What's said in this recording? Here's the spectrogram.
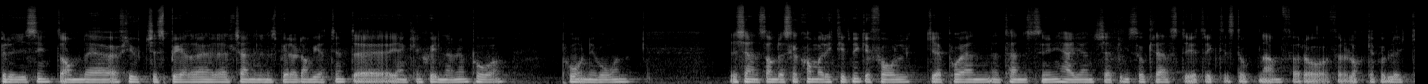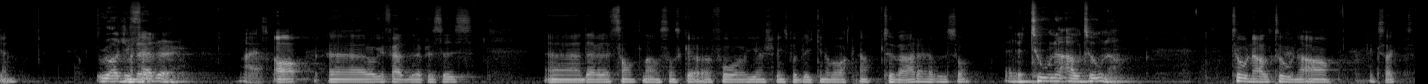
bryr sig inte om det är Future-spelare eller Challenger-spelare. De vet ju inte egentligen skillnaden på, på nivån. Det känns som det ska komma riktigt mycket folk eh, på en tennisturnering här i Jönköping så krävs det ju ett riktigt stort namn för att, för att locka publiken. Roger det, Federer? Nej, jag ska. Ja, eh, Roger Federer precis. Eh, det är väl ett sånt namn som ska få Jönköpingspubliken att vakna. Tyvärr är det väl så. Eller Tuna Altuna? Tona Altona, ja exakt.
